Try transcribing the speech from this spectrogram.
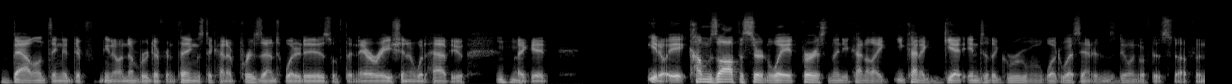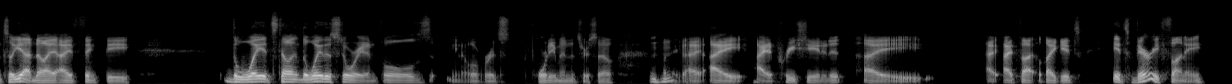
balancing a different you know a number of different things to kind of present what it is with the narration and what have you Mhm. like it you know it comes off a certain way at first and then you kind of like you kind of get into the groove of what wes anderson's doing with this stuff and so yeah no i, I think the the way it's telling the way the story unfolds you know over its 40 minutes or so Mhm. like, I, I i appreciated it I, I i thought like it's it's very funny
